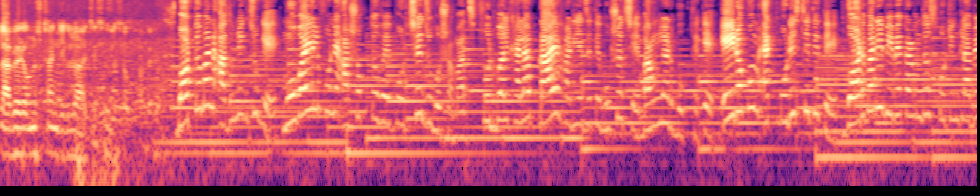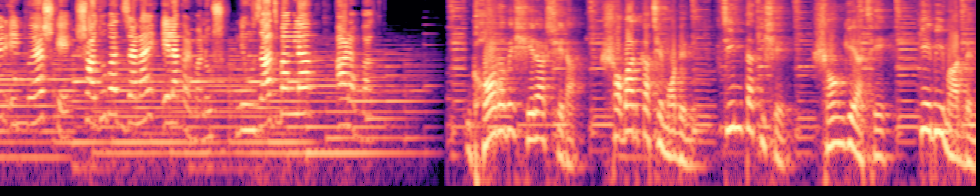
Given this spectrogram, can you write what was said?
ক্লাবের অনুষ্ঠান যেগুলো আছে সেগুলো সব হবে। বর্তমান আধুনিক যুগে মোবাইল ফোনে আসক্ত হয়ে পড়ছে যুব সমাজ। ফুটবল খেলা প্রায় হারিয়ে যেতে বসেছে বাংলার বুক থেকে। এই রকম এক পরিস্থিতিতে গড়বাড়ি বিবেকানন্দ স্পোর্টিং ক্লাবের এই প্রয়াসকে সাধুবাদ জানায় এলাকার মানুষ। নিউজ আজ বাংলা আরামবাগ। ঘর হবে সেরার সেরা সবার কাছে মডেল চিন্তা কিসের? সঙ্গে আছে কেবি মার্বেল।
